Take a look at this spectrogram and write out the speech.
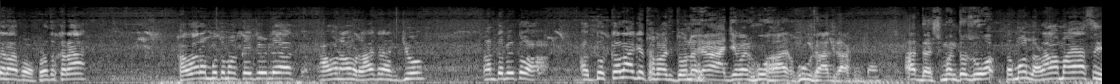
પેલા તો ખરા હવારે હું તમને કહી દઉં એટલે આવો આવો રાગ રાખજો અને તમે તો અડધો કલાકે થવા દીધો ને આજે વાર હું હું રાગ રાખું. આ દશમન તો જુઓ. તમે લડામાં આવ્યા છે.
